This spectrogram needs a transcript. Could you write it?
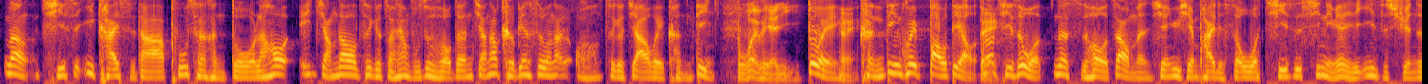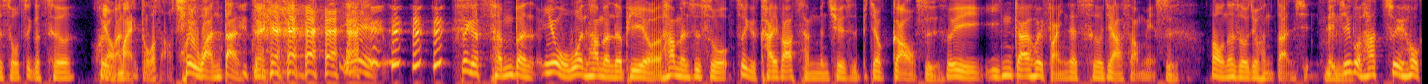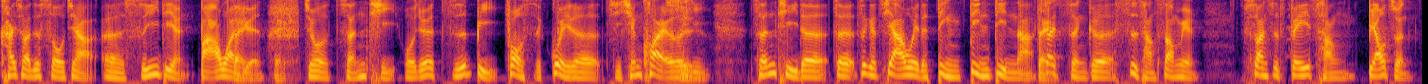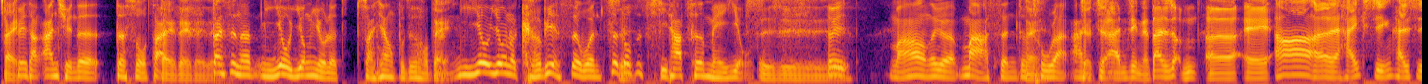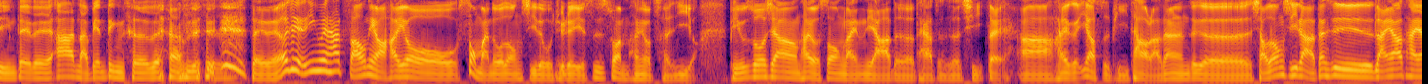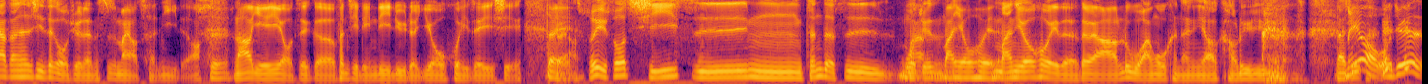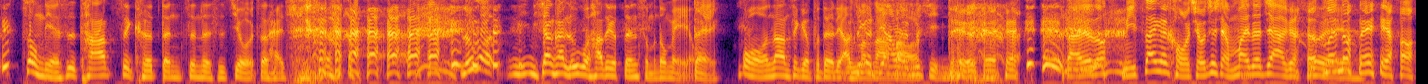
那其实一开始大家铺陈很多，然后诶讲到这个转向辅助头灯，讲到可变色温，那哦这个价位肯定不会便宜，对，肯定会爆掉。那其实我那时候在我们先预先拍的时候，我其实心里面也一直悬着说，这个车会要卖多少钱，会完蛋。对，因为这个成本，因为我问他们的 PL，他们是说这个开发成本确实比较高，是，所以应该会反映在车价上面。是。那我那时候就很担心，哎，结果他最后开出来的售价，呃，十一点八万元，就整体我觉得只比 Force 贵了几千块而已。整体的这这个价位的定定定啊，在整个市场上面算是非常标准、非常安全的的所在。对对对。但是呢，你又拥有了转向辅助头灯，你又用了可变色温，这都是其他车没有的。是是是。所以。马上那个骂声就突然安静，就就安静了。大家就，嗯呃诶、欸、啊呃还行还行，对对啊哪边订车这样子，对对。而且因为他早鸟还有送蛮多东西的，我觉得也是算很有诚意哦。比如说像他有送蓝牙的胎压侦测器，对啊，还有个钥匙皮套啦，当然这个小东西啦。但是蓝牙胎压侦测器这个我觉得是蛮有诚意的哦。是，然后也有这个分期零利率的优惠这一些，对啊。所以说其实嗯真的是我觉得蛮优惠的，蛮优。会的，对啊，录完我可能也要考虑。没有，我觉得重点是他这颗灯真的是救了这台车。如果你你想想看，如果他这个灯什么都没有，对。哦，那这个不得了，这个价位不行。对对对，大家就说你三个口球就想卖这价格，门都没有。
